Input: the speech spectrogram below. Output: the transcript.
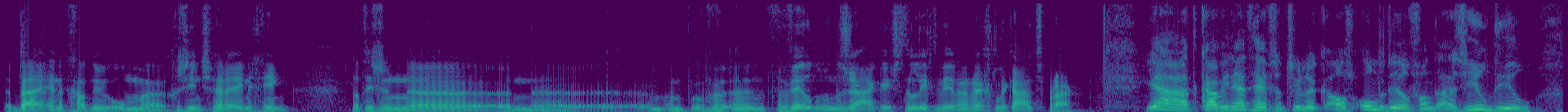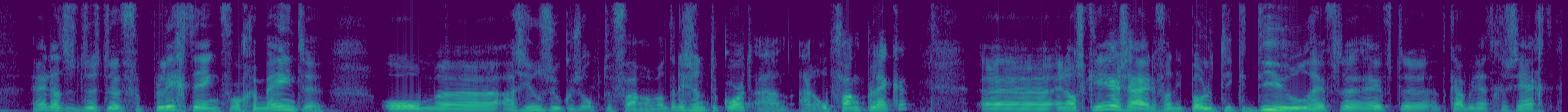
bij. En het gaat nu om uh, gezinshereniging. Dat is een, een, een, een vervelende van de zaak, is er ligt weer een rechtelijke uitspraak. Ja, het kabinet heeft natuurlijk als onderdeel van de asieldeal, hè, dat is dus de verplichting voor gemeenten om uh, asielzoekers op te vangen. Want er is een tekort aan, aan opvangplekken. Uh, en als keerzijde van die politieke deal heeft, uh, heeft het kabinet gezegd:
